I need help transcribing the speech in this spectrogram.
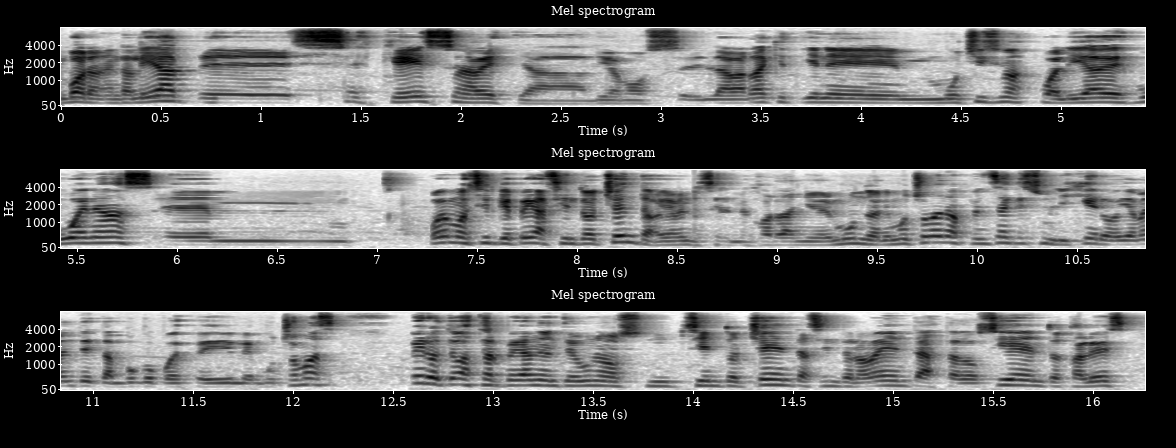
bueno, en realidad eh, es que es una bestia, digamos. La verdad que tiene muchísimas cualidades buenas. Eh, podemos decir que pega 180, obviamente es el mejor daño del mundo, ni mucho menos. Pensá que es un ligero, obviamente tampoco puedes pedirle mucho más. Pero te va a estar pegando entre unos 180, 190, hasta 200 tal vez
